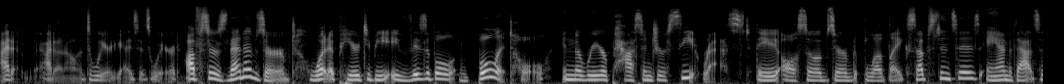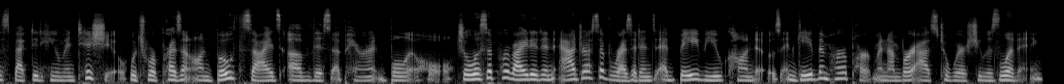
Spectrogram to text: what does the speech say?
I I don't know. It's weird, guys. It's weird. Officers then observed what appeared to be a visible bullet hole in the rear passenger seat rest. They also observed blood like substances and that suspected human tissue, which were present on both sides of this apparent bullet hole. Jalissa provided an address of residence at Bayview condos and gave them her apartment number as to where she was living.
